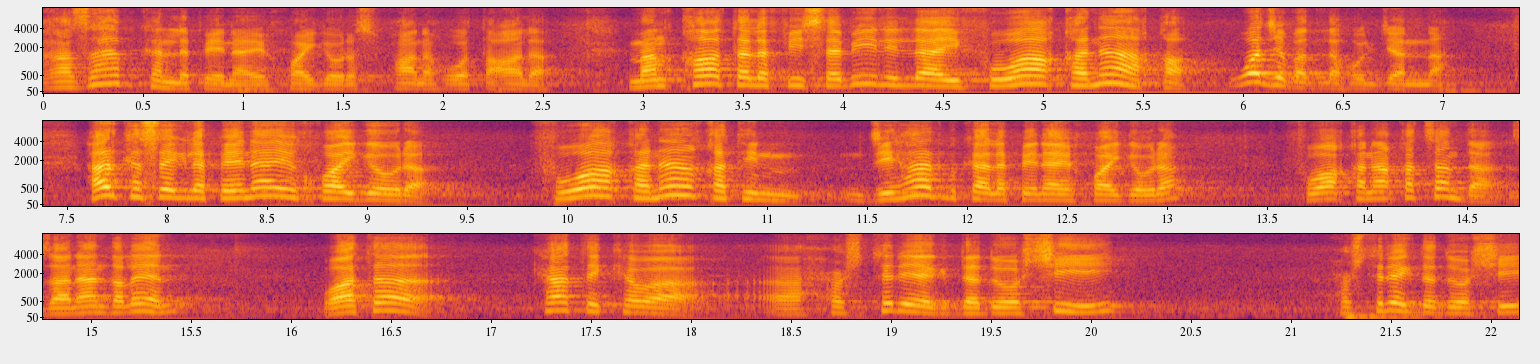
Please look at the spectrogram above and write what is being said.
غەزا بکەن لە پێناایی خی گەورە سوبحانە هوتەعاالە من قاتە لە فیسەبیلی لای فواقە ناقە وەجبەت لە هولجەنە هەر کەسێک لە پێناایی خی گەورە فواقە ناقەتین جیهاد بکە لە پێناایی خی گەورە فواقە ناقە چەندە زانان دەڵێن واتە کاتێکەوە حشترێک دەدۆشی حشترێک دەدۆشی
